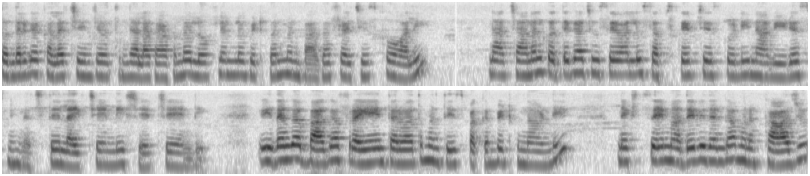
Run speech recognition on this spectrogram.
తొందరగా కలర్ చేంజ్ అవుతుంది. అలా కాకుండా లో ఫ్లేమ్లో పెట్టుకొని మనం బాగా ఫ్రై చేసుకోవాలి. నా ఛానల్ కొత్తగా చూసేవాళ్ళు సబ్స్క్రైబ్ చేసుకోండి. నా వీడియోస్ మీకు నచ్చితే లైక్ చేయండి షేర్ చేయండి. ఈ విధంగా బాగా ఫ్రై అయిన తర్వాత మనం తీసి పక్కన పెట్టుకుందామండి నెక్స్ట్ సేమ్ అదే విధంగా మనం కాజు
